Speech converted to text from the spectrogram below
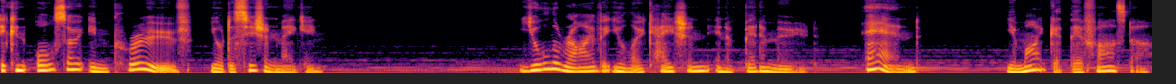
it can also improve your decision making. You'll arrive at your location in a better mood and you might get there faster.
